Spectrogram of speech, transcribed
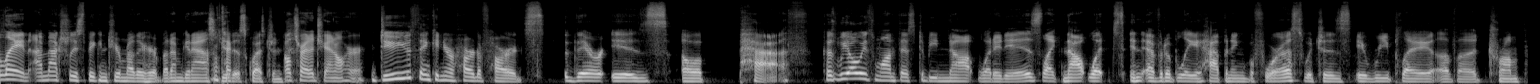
Elaine, I'm actually speaking to your mother here, but I'm going to ask you this question. I'll try to channel her. Do you think in your heart of hearts there is a path? Because we always want this to be not what it is, like not what's inevitably happening before us, which is a replay of a Trump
